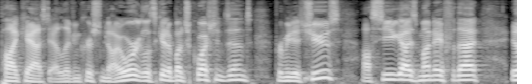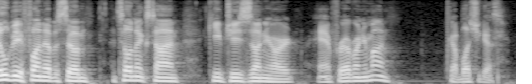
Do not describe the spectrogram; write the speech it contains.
podcast at livingchristian.org. Let's get a bunch of questions in for me to choose. I'll see you guys Monday for that. It'll be a fun episode. Until next time, keep Jesus on your heart and forever on your mind. God bless you guys.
